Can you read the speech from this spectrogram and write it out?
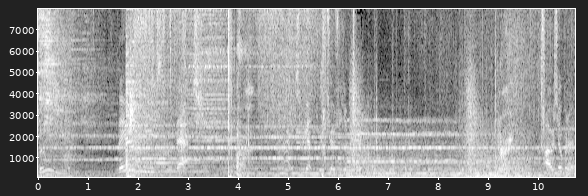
Boom. There is that. Alright, so we got three treasures over here. I was hoping to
